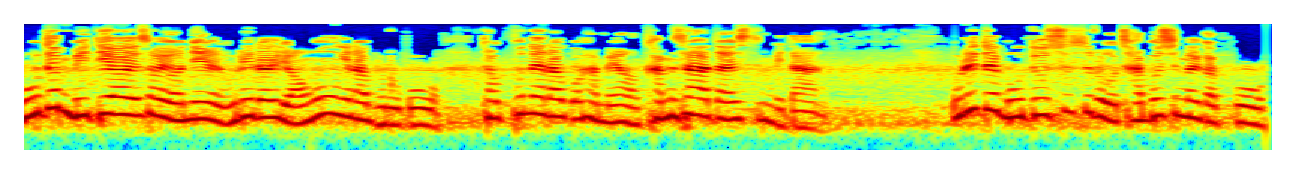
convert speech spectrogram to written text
모든 미디어에서 연일 우리를 영웅이라 부르고 덕분에라고 하며 감사하다 했습니다. 우리들 모두 스스로 자부심을 갖고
